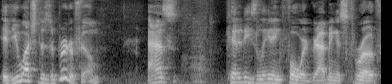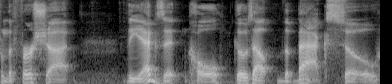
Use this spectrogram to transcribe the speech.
If you watch the Zapruder film, as Kennedy's leaning forward, grabbing his throat from the first shot, the exit hole goes out the back. So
